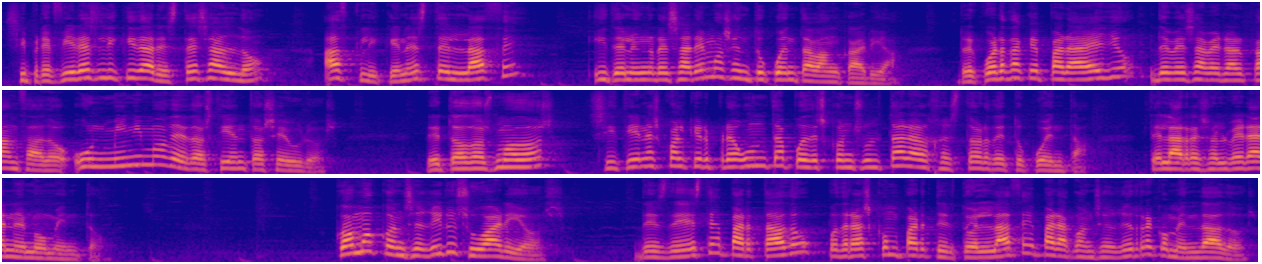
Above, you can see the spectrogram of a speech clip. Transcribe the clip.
Si prefieres liquidar este saldo, haz clic en este enlace y te lo ingresaremos en tu cuenta bancaria. Recuerda que para ello debes haber alcanzado un mínimo de 200 euros. De todos modos, si tienes cualquier pregunta puedes consultar al gestor de tu cuenta. Te la resolverá en el momento. ¿Cómo conseguir usuarios? Desde este apartado podrás compartir tu enlace para conseguir recomendados.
